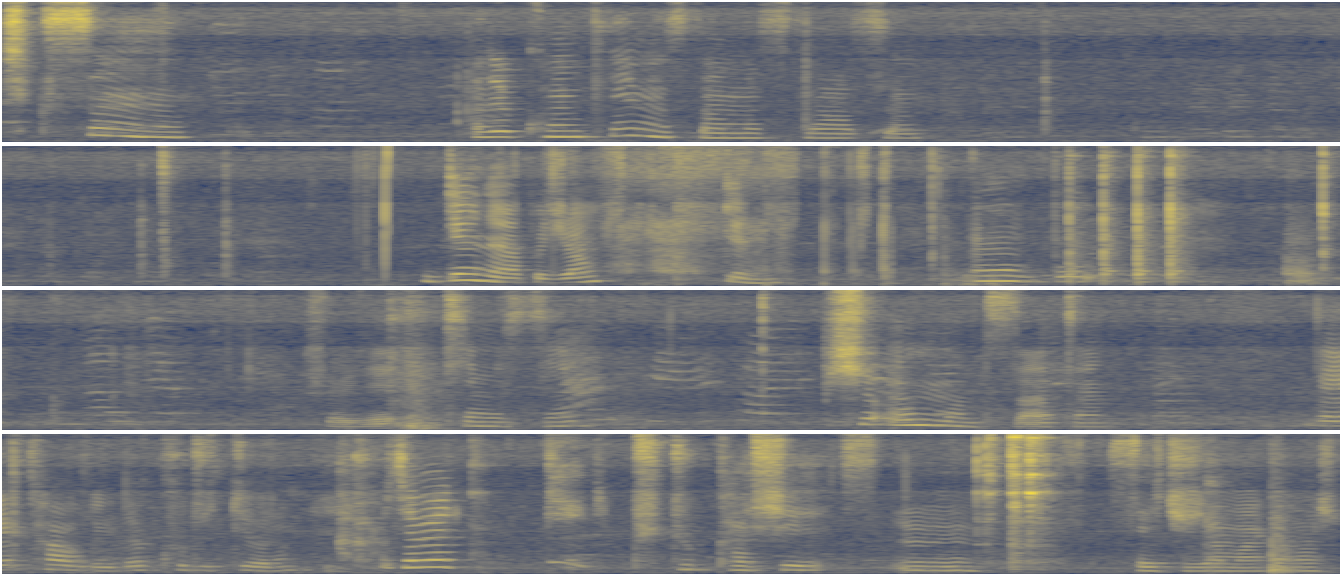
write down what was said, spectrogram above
Çıksın. Hadi komple mi ıslanması lazım? Gene yapacağım. Gene. Ama bu şöyle temizleyeyim. Bir şey olmadı zaten. Ve havluyu da kurutuyorum. Bu sefer bir küçük kaşığı ım, seçeceğim arkadaşlar.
